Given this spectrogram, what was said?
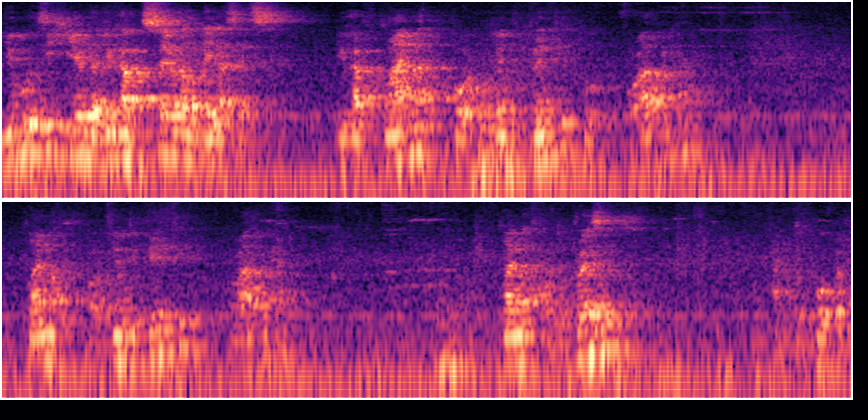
You will see here that you have several data sets. You have climate for 2020 for, Africa, climate for 2050 for Africa, climate for the present, and topography.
